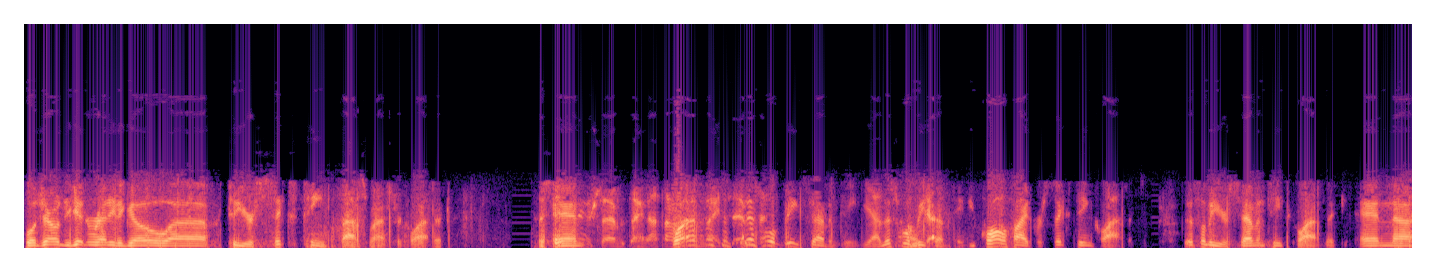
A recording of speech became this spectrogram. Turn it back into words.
Well, Gerald, you're getting ready to go uh, to your 16th Bassmaster Classic. And Seventeen. Well, this, is- this will be 17. Yeah, this will be 17. You qualified for 16 classics. This will be your 17th classic. And uh,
